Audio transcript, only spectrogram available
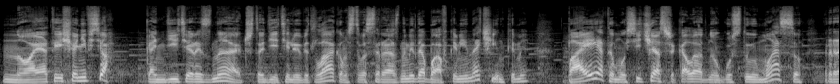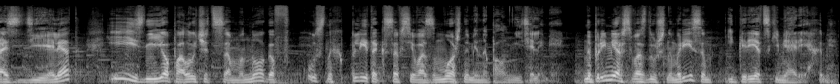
Но это еще не все. Кондитеры знают, что дети любят лакомства с разными добавками и начинками. Поэтому сейчас шоколадную густую массу разделят И из нее получится много вкусных плиток со всевозможными наполнителями. Например, с воздушным рисом и грецкими орехами.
